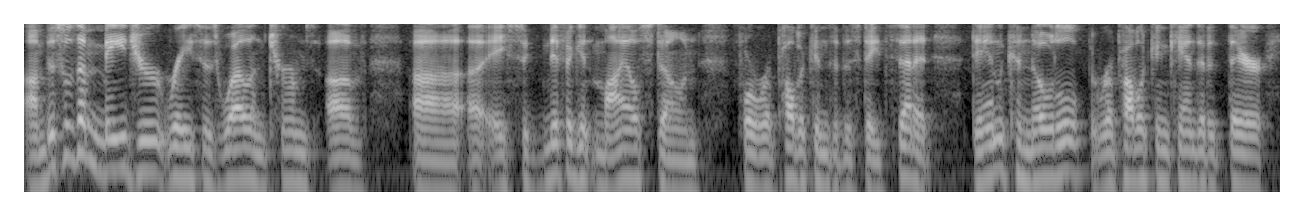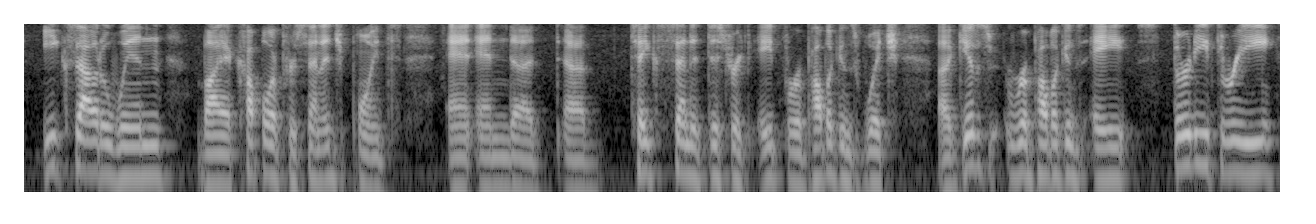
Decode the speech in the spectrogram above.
Um, this was a major race as well in terms of uh, a significant milestone for Republicans in the state Senate. Dan Knodl, the Republican candidate there, ekes out a win by a couple of percentage points and and uh, uh, takes Senate District 8 for Republicans, which uh, gives Republicans a 33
